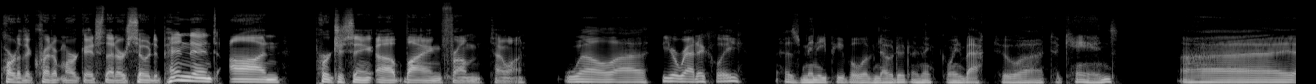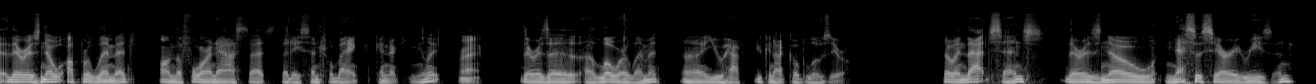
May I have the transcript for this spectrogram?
part of the credit markets that are so dependent on purchasing, uh, buying from Taiwan? Well, uh, theoretically, as many people have noted, I think going back to uh, to Keynes, uh, there is no upper limit on the foreign assets that a central bank can accumulate. Right. There is a, a lower limit. Uh, you have you cannot go below zero. So in that sense, there is no necessary reason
